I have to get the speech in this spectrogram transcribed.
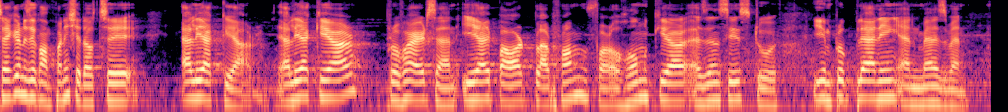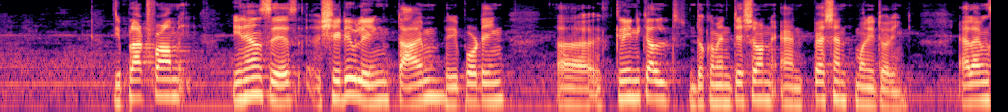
সেকেন্ড যে কোম্পানি সেটা হচ্ছে Alaya care Alaya care provides an AI powered platform for home care agencies to improve planning and management. The platform enhances scheduling, time reporting, uh, clinical documentation, and patient monitoring, allowing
